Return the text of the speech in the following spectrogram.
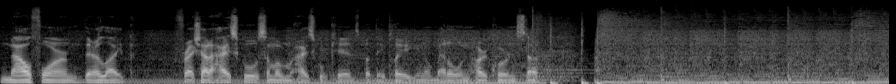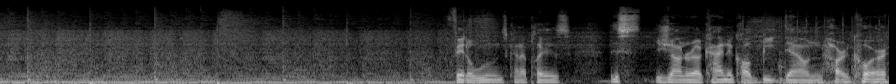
Mal Form. They're like fresh out of high school. Some of them are high school kids, but they play, you know, metal and hardcore and stuff. Fatal Wounds kind of plays this genre kind of called beatdown hardcore.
